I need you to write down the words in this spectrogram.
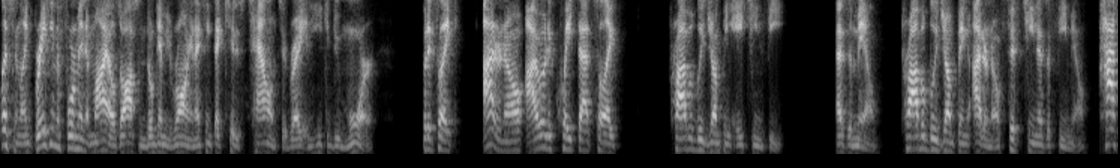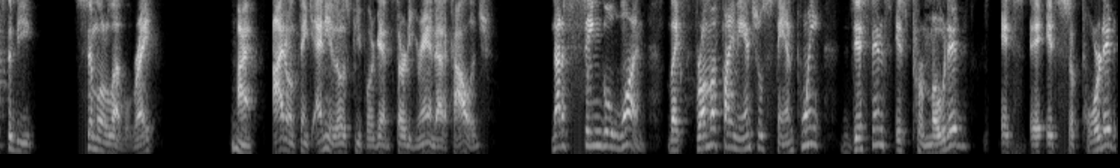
listen, like breaking the four minute mile is awesome. Don't get me wrong. And I think that kid is talented, right? And he could do more. But it's like, I don't know. I would equate that to like probably jumping 18 feet as a male, probably jumping, I don't know, 15 as a female. Has to be similar level, right? Mm-hmm. I, I don't think any of those people are getting 30 grand out of college. Not a single one. Like from a financial standpoint, distance is promoted. It's it's supported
